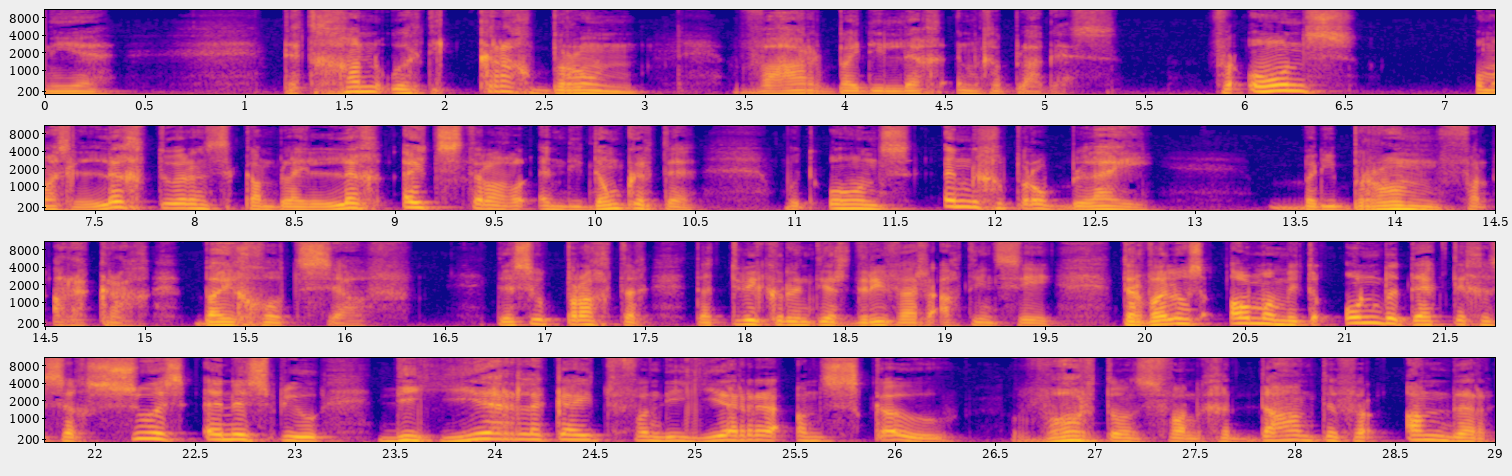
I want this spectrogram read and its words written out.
Nee. Dit gaan oor die kragbron waarby die lig ingeplak is. Vir ons om as ligtorens kan bly lig uitstraal in die donkerte, moet ons ingeprop bly by die bron van alle krag, by God self. Dis so pragtig dat 2 Korintiërs 3 vers 18 sê, terwyl ons almal met 'n onbedekte gesig soos in 'n spieël die heerlikheid van die Here aanskou, word ons van gedaante verander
